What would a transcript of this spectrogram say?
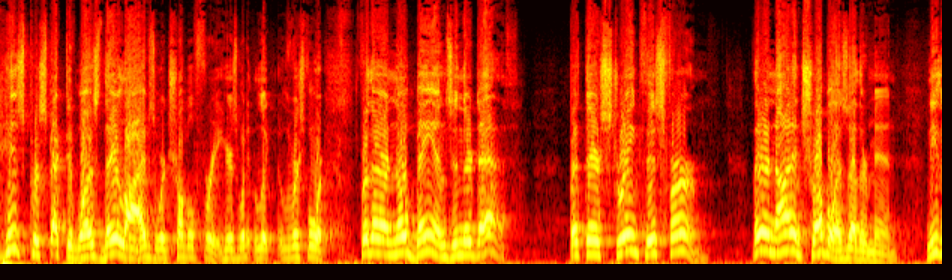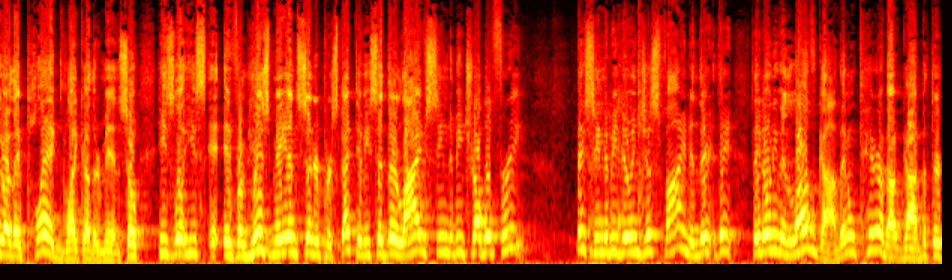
his perspective was their lives were trouble free. Here's what it look verse 4 For there are no bands in their death, but their strength is firm. They are not in trouble as other men, neither are they plagued like other men. So he's, he's and from his man centered perspective, he said their lives seem to be trouble free. They seem to be doing just fine, and they, they, they don't even love God. They don't care about God, but their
